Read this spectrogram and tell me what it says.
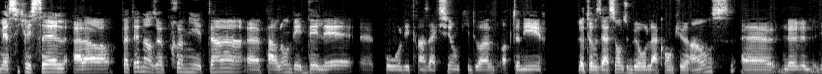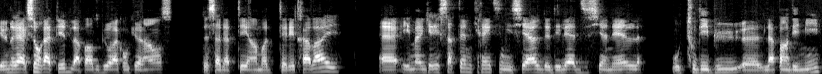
Merci Christelle. Alors peut-être dans un premier temps, euh, parlons des délais euh, pour les transactions qui doivent obtenir l'autorisation du Bureau de la concurrence. Euh, il y a une réaction rapide de la part du Bureau de la concurrence de s'adapter en mode télétravail. et malgré certaines craintes initiales de délais additionnels au tout début de la pandémie,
